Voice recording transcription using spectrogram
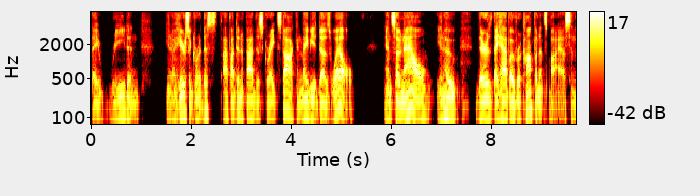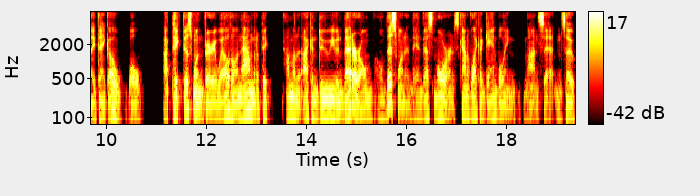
they read. And you know here's a great this I've identified this great stock and maybe it does well. And so now you know there's they have overconfidence bias and they think oh well I picked this one very well. So now I'm going to pick I'm gonna I can do even better on on this one and they invest more and it's kind of like a gambling mindset. And so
